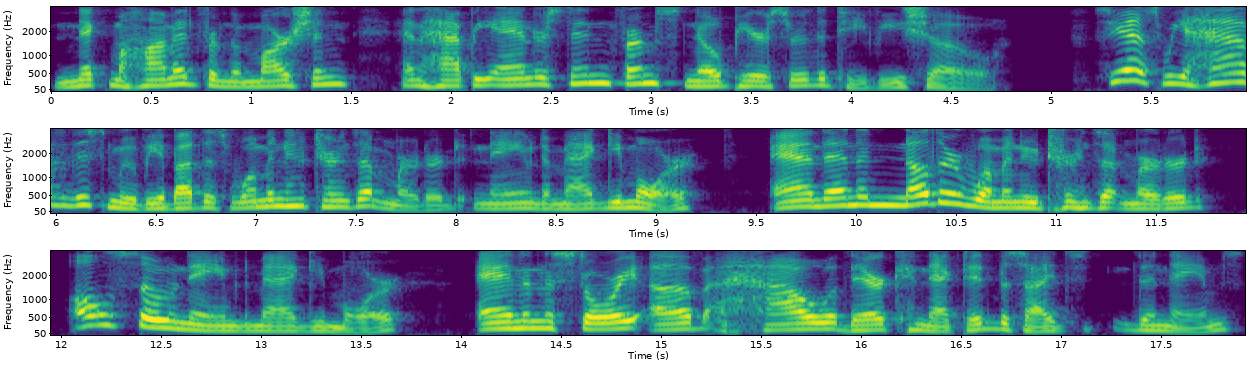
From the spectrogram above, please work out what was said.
Nick Mohammed from The Martian, and Happy Anderson from Snowpiercer, the TV show. So, yes, we have this movie about this woman who turns up murdered named Maggie Moore, and then another woman who turns up murdered, also named Maggie Moore, and then the story of how they're connected besides the names,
